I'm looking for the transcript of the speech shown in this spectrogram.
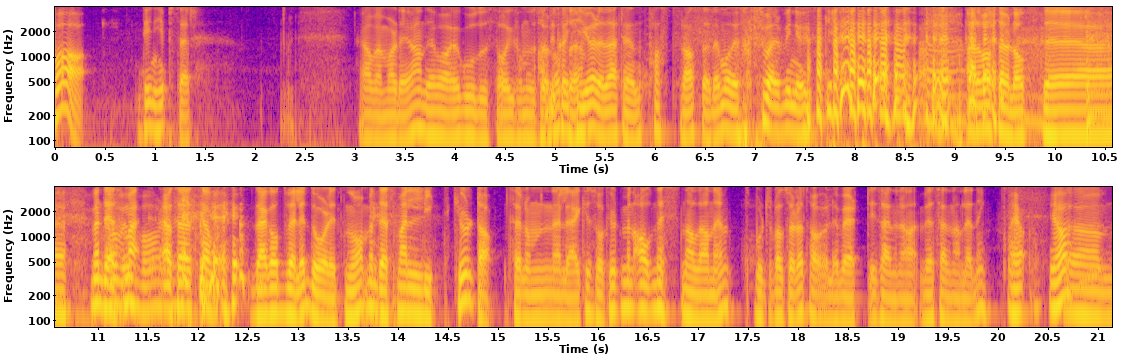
var din hipster? Ja, hvem var det, ja? Det var jo godeste Alexander Ja, du kan ikke det. gjøre det der til en fast frase. Det må du også bare begynne å huske. Nei, det var Sørloth. Det Men det Ja, som er det? altså, jeg skal, Det er gått veldig dårlig til nå, men det som er litt kult, da Selv om Eller det er ikke så kult, men all, nesten alle jeg har nevnt, bortsett fra Sørloth, har jo levert i senere, ved senere anledning. ja. Um,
